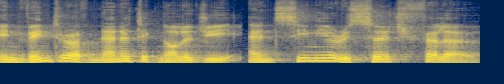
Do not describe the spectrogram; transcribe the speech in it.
inventor of nanotechnology and senior research fellow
